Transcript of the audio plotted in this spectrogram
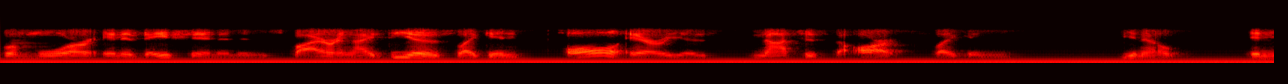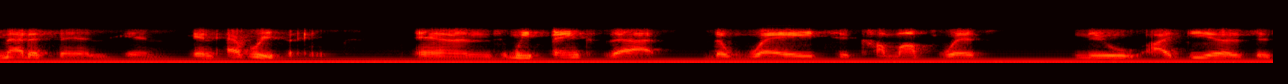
for more innovation and inspiring ideas, like in all areas, not just the arts, like in, you know, in medicine, in, in everything. And we think that the way to come up with new ideas is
